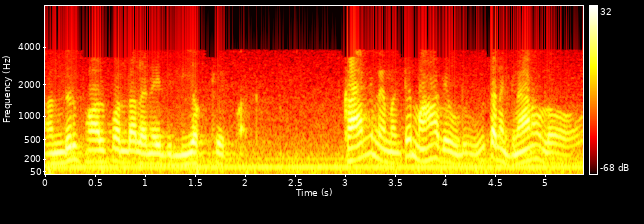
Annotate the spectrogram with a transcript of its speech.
అందరూ పాలు పొందాలనేది నీ యొక్క ఏర్పాటు. కారణం ఏమంటే మహాదేవుడు తన జ్ఞానంలో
